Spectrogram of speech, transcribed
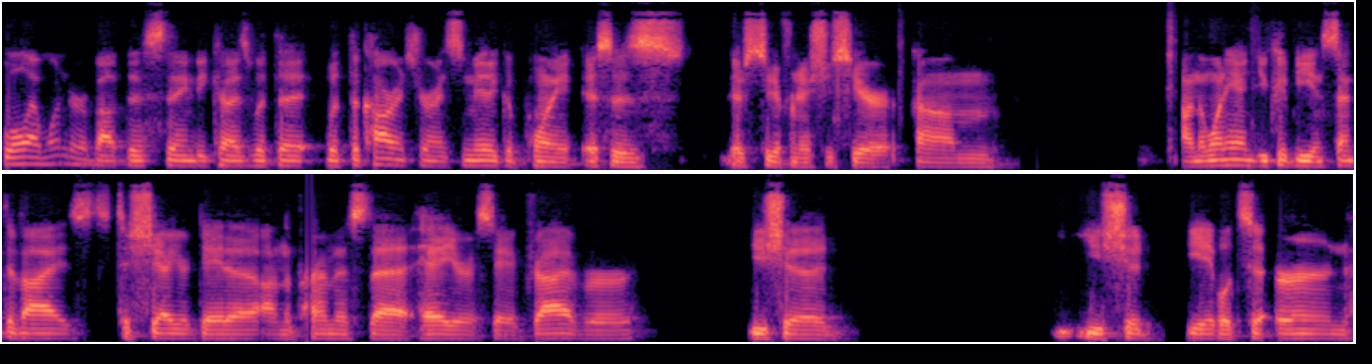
Well, I wonder about this thing because with the with the car insurance, you made a good point. This is there's two different issues here. Um, on the one hand, you could be incentivized to share your data on the premise that hey, you're a safe driver. You should you should be able to earn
